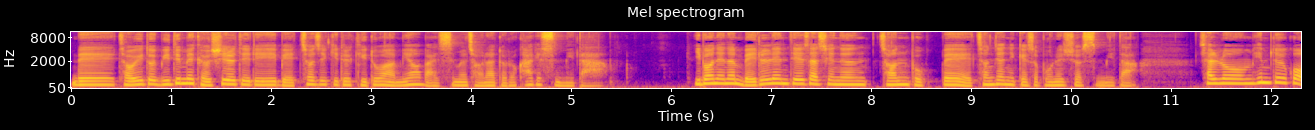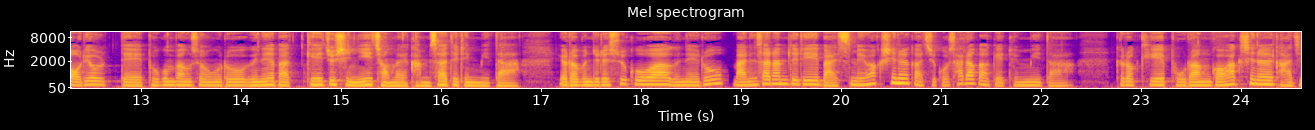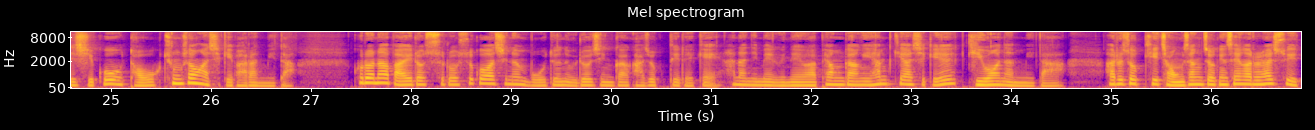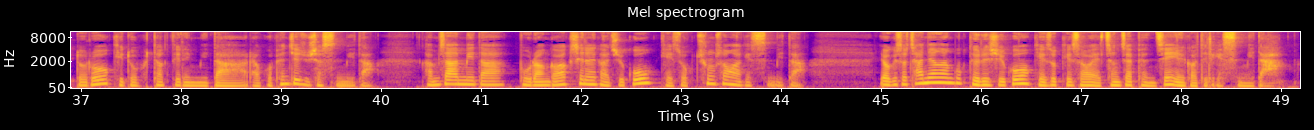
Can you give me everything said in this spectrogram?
네, 저희도 믿음의 결실들이 맺혀지기를 기도하며 말씀을 전하도록 하겠습니다. 이번에는 메릴랜드에 사시는 전 복배 애청자님께서 보내주셨습니다. 샬롬 힘들고 어려울 때 복음방송으로 은혜 받게 해주시니 정말 감사드립니다. 여러분들의 수고와 은혜로 많은 사람들이 말씀의 확신을 가지고 살아가게 됩니다. 그렇기에 보람과 확신을 가지시고 더욱 충성하시기 바랍니다. 코로나 바이러스로 수고하시는 모든 의료진과 가족들에게 하나님의 은혜와 평강이 함께 하시길 기원합니다. 하루속히 정상적인 생활을 할 수 있도록 기도 부탁드립니다. 라고 편지 주셨습니다. 감사합니다. 보람과 확신을 가지고 계속 충성하겠습니다. 여기서 찬양 한 곡 들으시고 계속해서 애청자 편지 읽어드리겠습니다.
